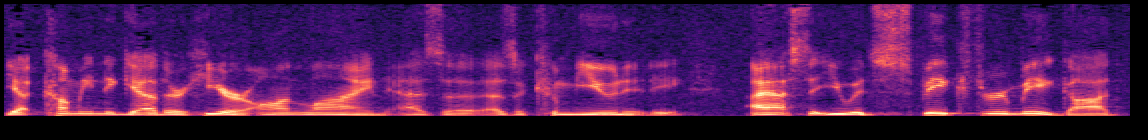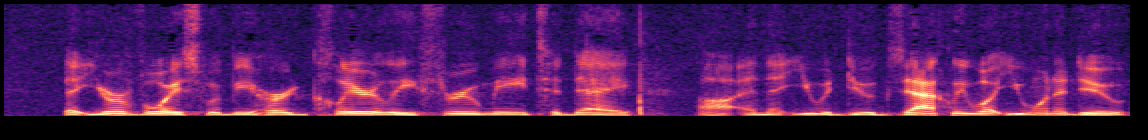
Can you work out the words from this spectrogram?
yet coming together here online as a, as a community. I ask that you would speak through me, God, that your voice would be heard clearly through me today, uh, and that you would do exactly what you want to do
